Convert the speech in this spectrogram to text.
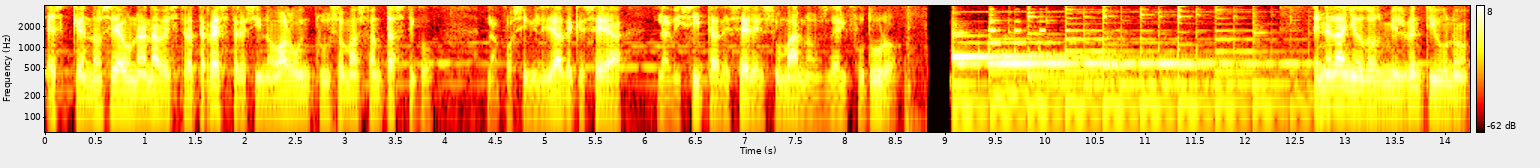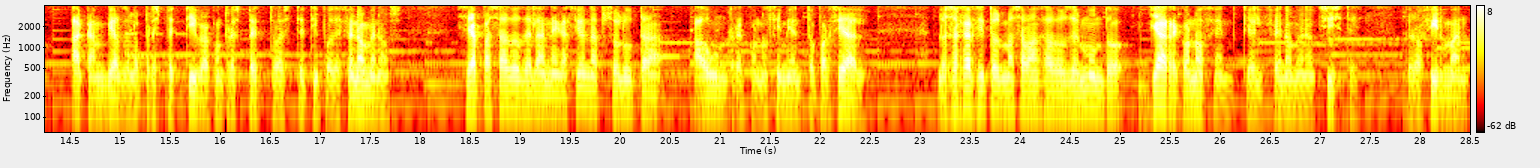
es que no sea una nave extraterrestre, sino algo incluso más fantástico, la posibilidad de que sea la visita de seres humanos del futuro. En el año 2021 ha cambiado la perspectiva con respecto a este tipo de fenómenos. Se ha pasado de la negación absoluta a un reconocimiento parcial. Los ejércitos más avanzados del mundo ya reconocen que el fenómeno existe, pero afirman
